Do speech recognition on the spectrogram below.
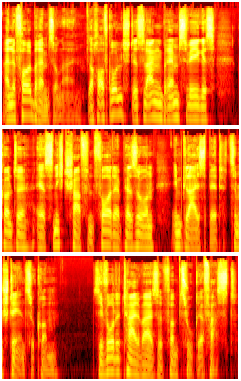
eine Vollbremsung ein. Doch aufgrund des langen Bremsweges konnte er es nicht schaffen, vor der Person im Gleisbett zum Stehen zu kommen. Sie wurde teilweise vom Zug erfasst.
